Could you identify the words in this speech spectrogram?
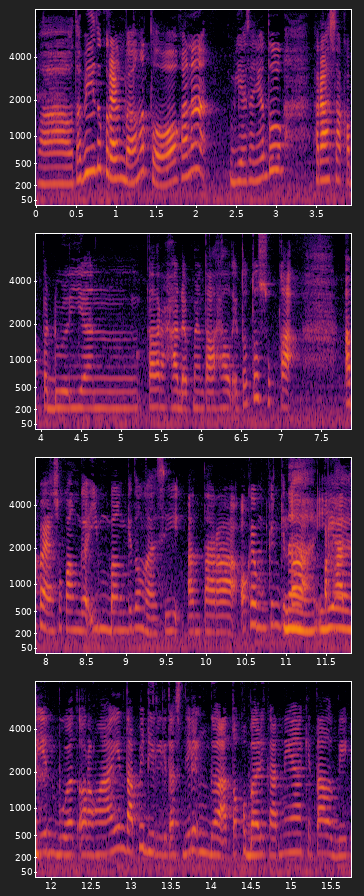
Wow, tapi itu keren banget loh, karena biasanya tuh rasa kepedulian terhadap mental health itu tuh suka apa ya suka nggak imbang gitu nggak sih antara oke mungkin kita Nah, iya. perhatiin buat orang lain tapi diri kita sendiri enggak atau kebalikannya kita lebih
